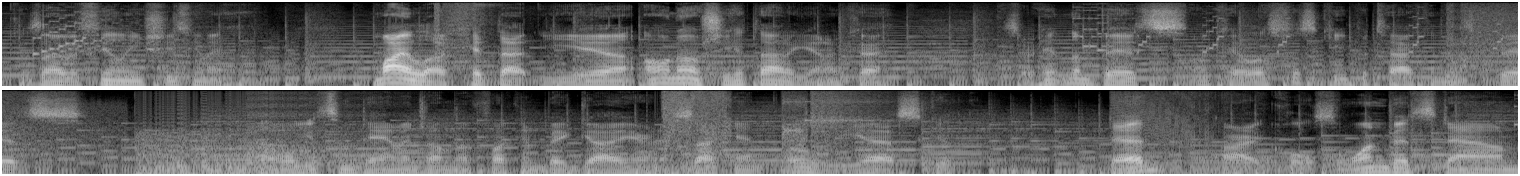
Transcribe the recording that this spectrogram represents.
Because I have a feeling she's gonna... My luck, hit that... Yeah. Oh, no, she hit that again. Okay. So hitting the bits. Okay, let's just keep attacking these bits. And we'll get some damage on the fucking big guy here in a second. Oh, yes. Get... Dead? Alright, cool. So one bit's down.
